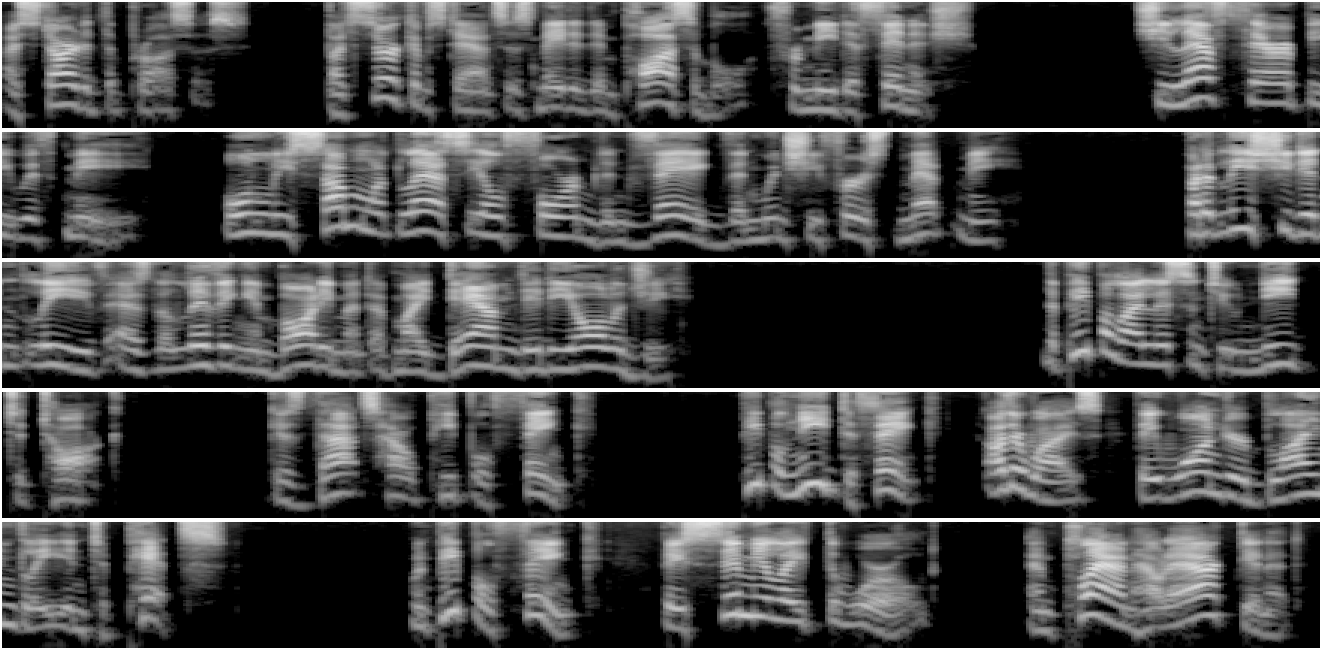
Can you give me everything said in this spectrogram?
I started the process but circumstances made it impossible for me to finish. She left therapy with me, only somewhat less ill formed and vague than when she first met me. But at least she didn't leave as the living embodiment of my damned ideology. The people I listen to need to talk, because that's how people think. People need to think, otherwise, they wander blindly into pits. When people think, they simulate the world and plan how to act in it.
